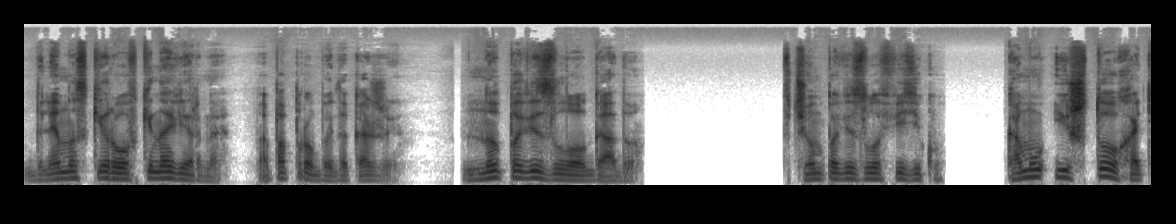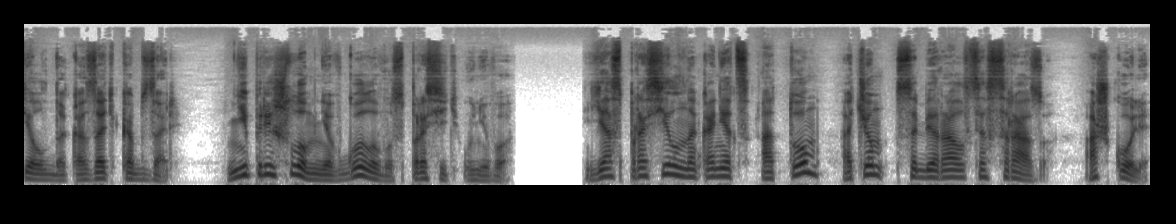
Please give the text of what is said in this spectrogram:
Для маскировки, наверное. А попробуй докажи. Но повезло гаду. В чем повезло физику? Кому и что хотел доказать Кобзарь? Не пришло мне в голову спросить у него. Я спросил, наконец, о том, о чем собирался сразу, о школе.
